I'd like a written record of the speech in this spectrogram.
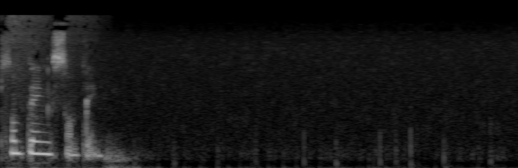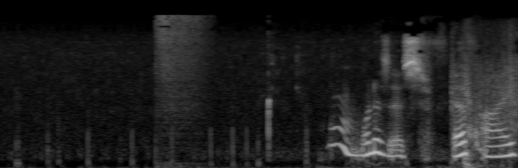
Something, something. Hmm, what is this? F-I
